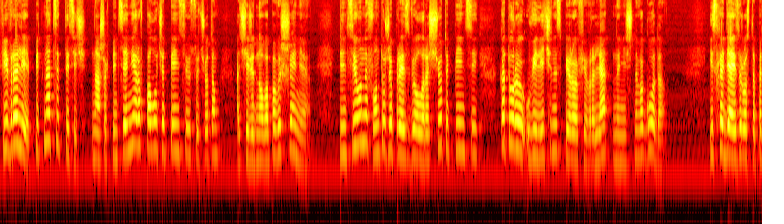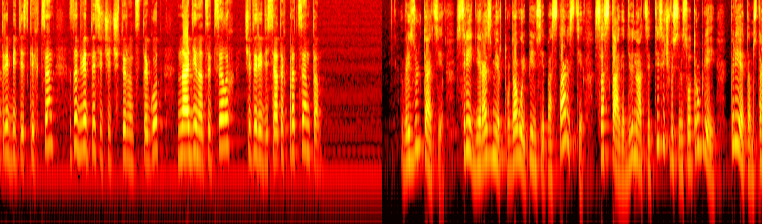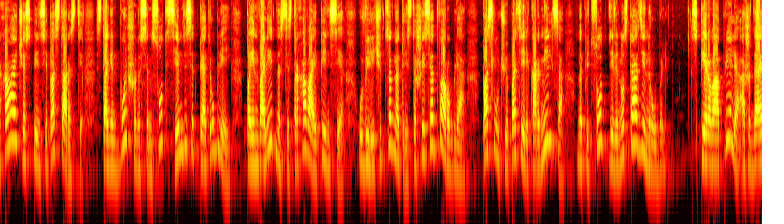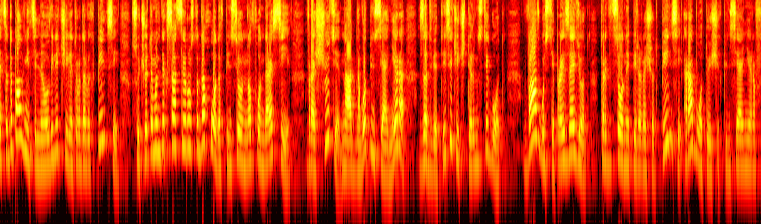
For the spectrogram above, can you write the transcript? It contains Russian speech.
В феврале 15 тысяч наших пенсионеров получат пенсию с учетом очередного повышения. Пенсионный фонд уже произвел расчеты пенсий, которые увеличены с 1 февраля нынешнего года. Исходя из роста потребительских цен за 2014 год на 11,4%. В результате средний размер трудовой пенсии по старости составит 12 800 рублей. При этом страховая часть пенсии по старости станет больше на 775 рублей. По инвалидности страховая пенсия увеличится на 362 рубля. По случаю потери кормильца на 591 рубль. С 1 апреля ожидается дополнительное увеличение трудовых пенсий с учетом индексации роста доходов Пенсионного фонда России в расчете на одного пенсионера за 2014 год. В августе произойдет традиционный перерасчет пенсий работающих пенсионеров.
